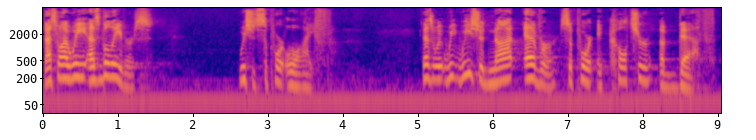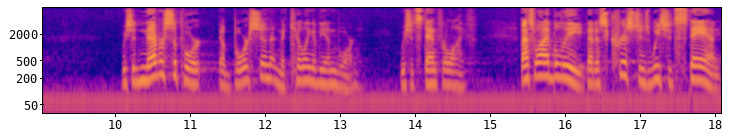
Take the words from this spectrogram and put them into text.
That's why we, as believers, we should support life. That's what we, we should not ever support a culture of death. We should never support abortion and the killing of the unborn. We should stand for life. That's why I believe that as Christians, we should stand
